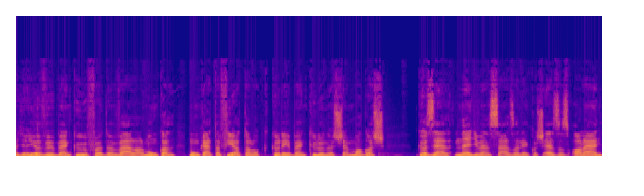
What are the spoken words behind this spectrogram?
hogy a jövőben külföldön vállal munka, munkát a fiatalok körében különösen magas, közel 40%-os ez az arány,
